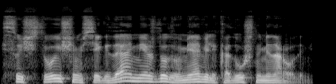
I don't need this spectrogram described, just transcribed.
существующим всегда между двумя великодушными народами.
